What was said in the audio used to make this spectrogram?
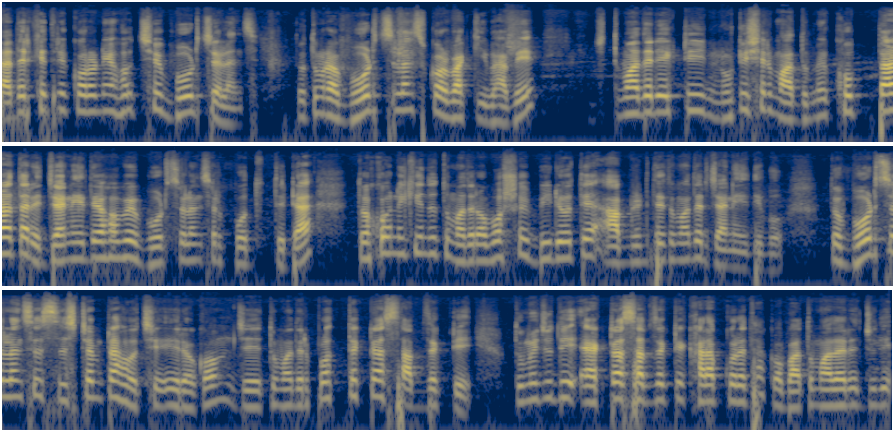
তাদের ক্ষেত্রে করণীয় হচ্ছে বোর্ড চ্যালেঞ্জ তো তোমরা বোর্ড চ্যালেঞ্জ করবা কীভাবে? তোমাদের একটি নোটিশের মাধ্যমে খুব তাড়াতাড়ি জানিয়ে দেওয়া হবে বোর্ড চ্যালেঞ্জের পদ্ধতিটা, তখনই কিন্তু তোমাদের অবশ্যই ভিডিওতে আপডেট দিয়ে তোমাদের জানিয়ে দিব। তো বোর্ড চ্যালেঞ্জের সিস্টেমটা হচ্ছে এরকম যে তোমাদের প্রত্যেকটা সাবজেক্টে তুমি যদি একটা সাবজেক্টে খারাপ করে থাকো বা তোমাদের যদি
